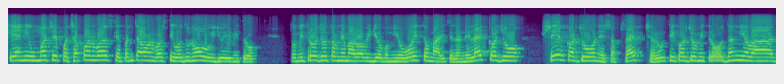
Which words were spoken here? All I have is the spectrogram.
કે એની ઉંમર છે છપ્પન વર્ષ કે પંચાવન વર્ષથી વધુ ન હોવી જોઈએ મિત્રો. તો મિત્રો, જો તમને મારો આ વીડિયો ગમ્યો હોય તો મારી ચેનલને લાઈક કરજો, શેર કરજો અને સબસ્ક્રાઈબ જરૂરથી કરજો મિત્રો. ધન્યવાદ.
